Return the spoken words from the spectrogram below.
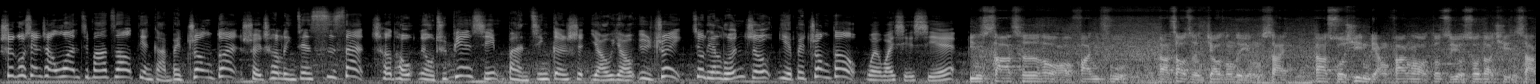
事故现场乱七八糟，电杆被撞断，水车零件四散，车头扭曲变形，钣金更是摇摇欲坠，就连轮轴也被撞到歪歪斜斜。因刹车后哦翻覆，那造成交通的拥塞，那所幸两方哦都只有受到轻伤。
